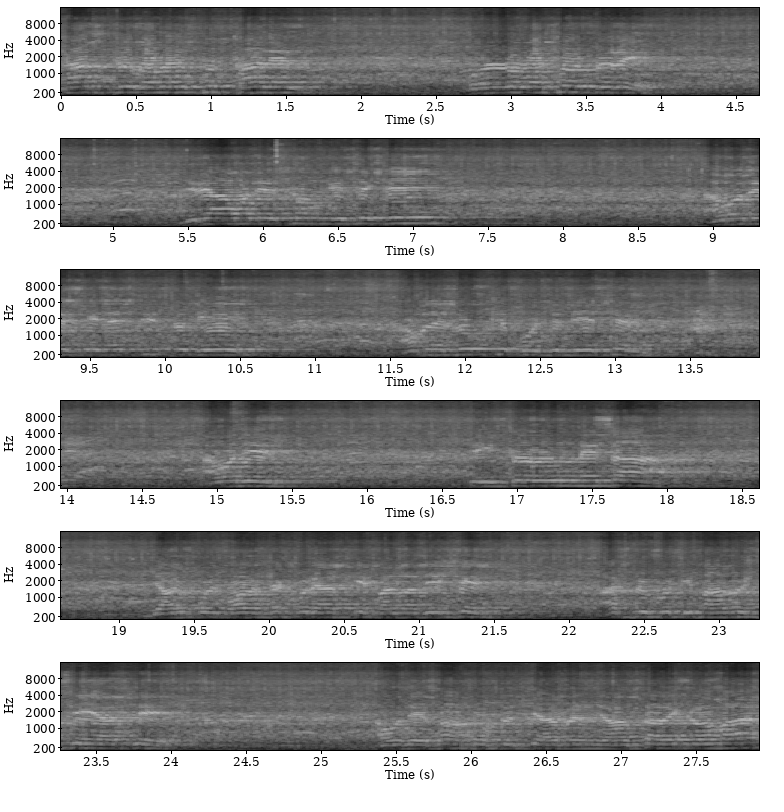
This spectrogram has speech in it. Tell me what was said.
ছাত্র গণ উত্থানের পনেরো বছর ধরে যিনি আমাদের সঙ্গে থেকে আমাদেরকে নেতৃত্ব দিয়ে আমাদের লক্ষ্যে পৌঁছে দিয়েছেন। আমাদের সেই তরুণ নেতা যার উপর ভরসা করে আজকে বাংলাদেশের আঠেরো কোটি মানুষ যে আছে আমাদের ভারপ্রাপ্ত চেয়ারম্যান জনাব তারেক রহমান।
